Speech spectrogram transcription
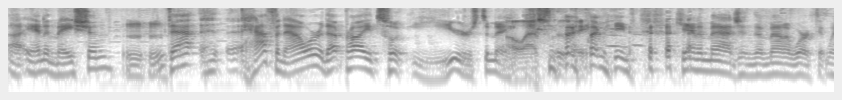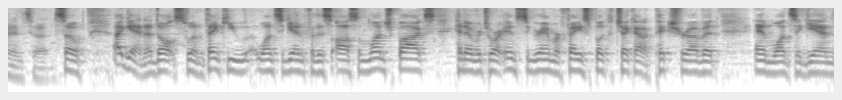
uh, animation, Mm-hmm. that uh, half an hour that probably took years to make. Oh, absolutely. I mean, can't imagine the amount of work that went into it. So again, Adult Swim, thank you once again for this awesome lunchbox. Head over to our Instagram or Facebook to check out a picture of it. And once again,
